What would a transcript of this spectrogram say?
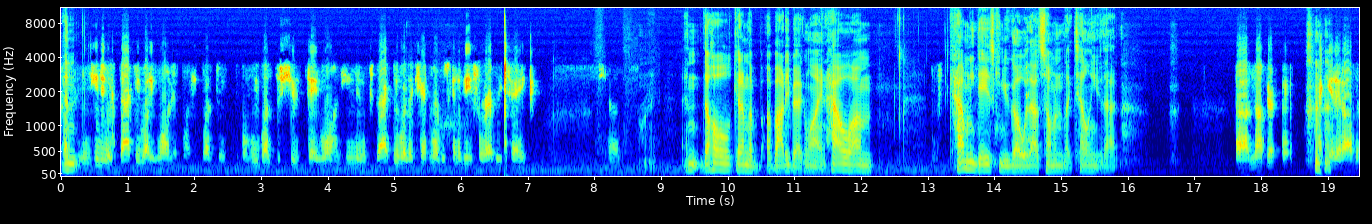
And he knew exactly what he wanted when he went to when we went to shoot day one. He knew exactly where the camera was going to be for every take. So. Right. And the whole get him the a body bag line. How um, how many days can you go without someone like telling you that? Uh, not very. I get it all the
